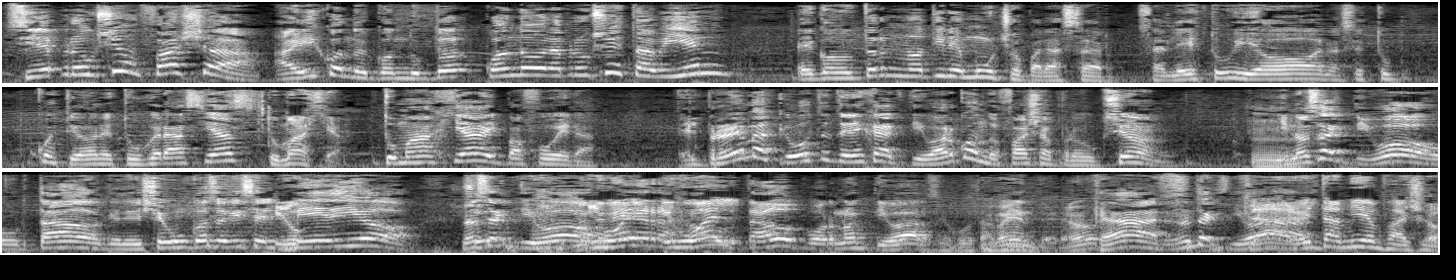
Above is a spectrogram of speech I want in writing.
Si la producción falla, ahí es cuando el conductor, cuando la producción está bien, el conductor no tiene mucho para hacer. O sea, lees tu guion, haces tus cuestiones, tus gracias, Tu magia. tu magia y para afuera. El problema es que vos te tenés que activar cuando falla producción. Mm. Y no se activó Hurtado, que le llegó un coso que dice el medio. No se activó. Igual, igual- Hurtado por no activarse, justamente, ¿no? Claro, no te activaste. Claro, él también falló.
